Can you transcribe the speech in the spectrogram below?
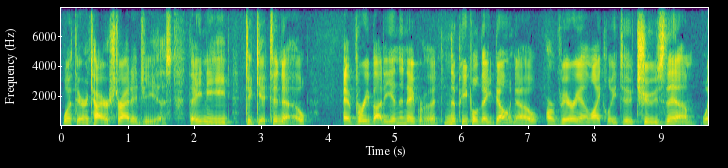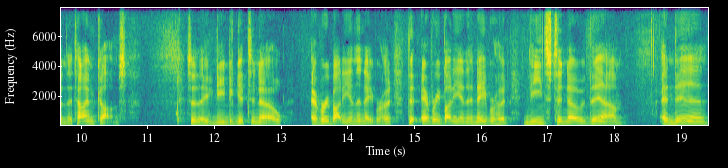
what their entire strategy is. They need to get to know everybody in the neighborhood, and the people they don't know are very unlikely to choose them when the time comes. So they need to get to know everybody in the neighborhood, that everybody in the neighborhood needs to know them, and then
